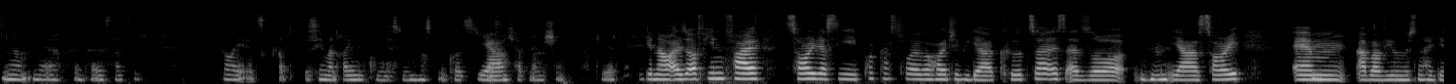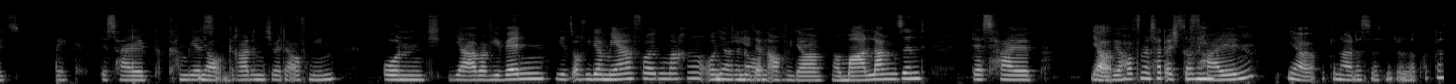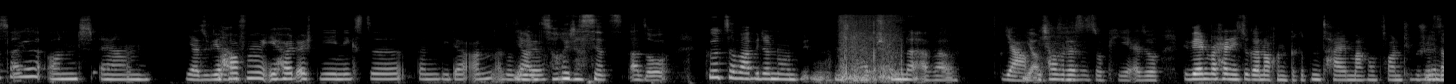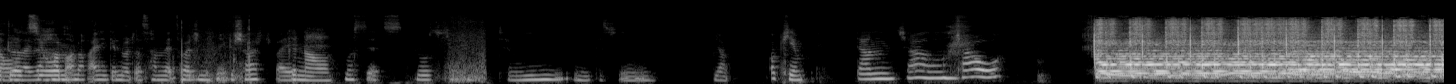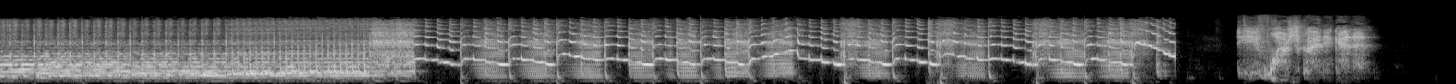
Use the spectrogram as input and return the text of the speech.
Ja, naja, das hasse ich. Sorry, jetzt grad ist jemand reingekommen, deswegen mussten wir kurz, ich Ja. weiß nicht, hat man schon aktiviert. Genau, also auf jeden Fall, sorry, dass die Podcast-Folge heute wieder kürzer ist. Also, Mhm. ja, sorry. Ähm, aber wir müssen halt jetzt weg. Deshalb können wir jetzt Ja. gerade nicht weiter aufnehmen. Und ja, aber wir werden jetzt auch wieder mehr Folgen machen und Ja, die genau. dann auch wieder normal lang sind. Deshalb, ja, Ja. wir hoffen, es hat euch Sorry. gefallen. Ja, genau, das ist das mit unserer Podcast-Folge und ähm, Ja, also wir Ja. hoffen, ihr hört euch die nächste dann wieder an. Also ja, sorry, dass jetzt, also kürzer war wieder nur ein- eine halbe Stunde, aber ja, ja. ich hoffe, das ist okay. Also wir werden wahrscheinlich sogar noch einen dritten Teil machen von typische genau, weil wir haben auch noch einige, nur das haben wir jetzt heute nicht mehr geschafft, weil Genau. ich muss jetzt los, ich habe einen Termin und deswegen, Okay. Dann ciao. ciao. Thank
